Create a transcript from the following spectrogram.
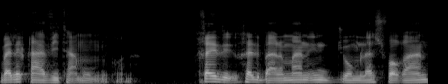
ولی قوی تموم می‌کنم. خیلی خیلی برای من این جملهش واقعا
